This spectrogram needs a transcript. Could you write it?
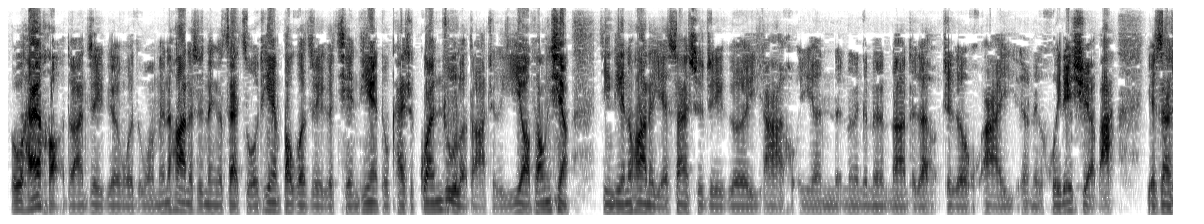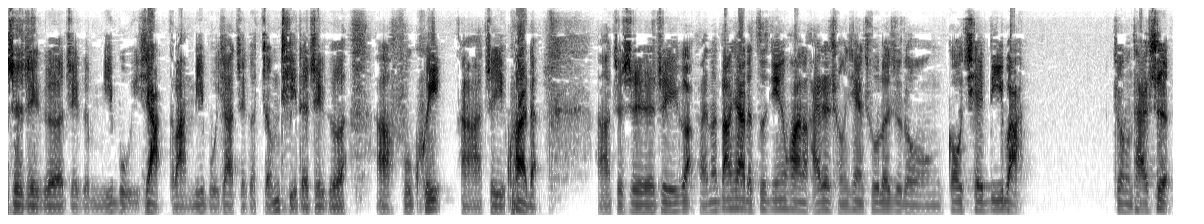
不过还好，对吧？这个我我们的话呢是那个在昨天，包括这个前天都开始关注了，对吧？这个医药方向，今天的话呢也算是这个啊，也那那个那那这个这个啊那个回点血吧，也算是这个这个弥补一下，对吧？弥补一下这个整体的这个啊浮亏啊这一块的啊，这是这一个，反正当下的资金的话呢，还是呈现出了这种高切低吧。这种态势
